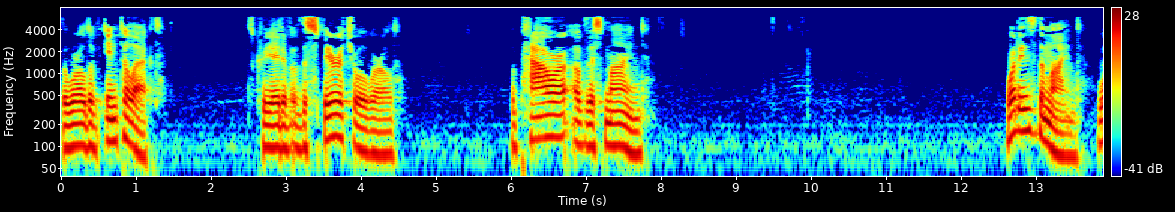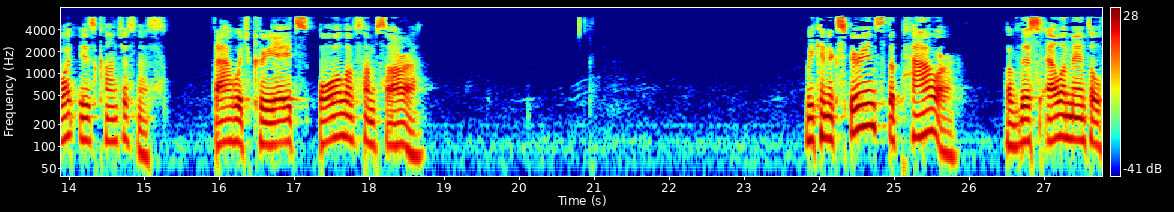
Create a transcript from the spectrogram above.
the world of intellect. It's creative of the spiritual world. The power of this mind. What is the mind? What is consciousness? That which creates all of samsara. We can experience the power of this elemental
